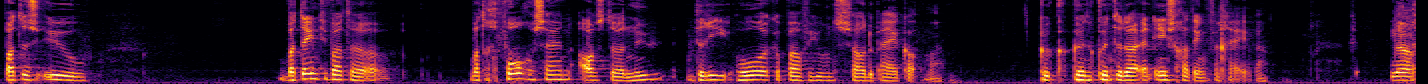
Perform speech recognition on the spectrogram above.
wat is uw wat denkt u wat de, wat de gevolgen zijn als er nu drie horecapaviljoens zouden bijkomen? Kunt, kunt u daar een inschatting van geven? Nou,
